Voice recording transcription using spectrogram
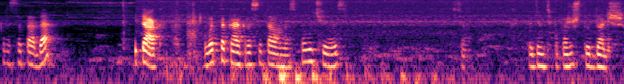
Красота, да? Итак, вот такая красота у нас получилась. Все. Пойдемте покажу, что дальше.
